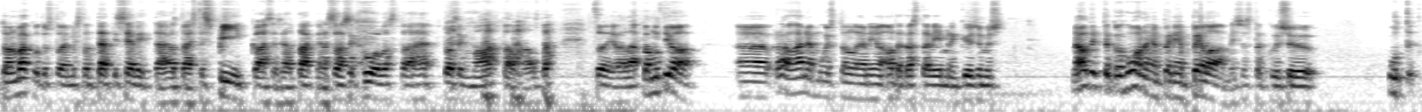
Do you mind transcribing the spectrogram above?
tuon vakuutustoimiston täti selittää jotain, sitten spiikkaa se siellä takana, saa se kuulostaa tosi mahtavalta. Se on ihan läppä. Mutta joo, rauha hänen muistolleen ja otetaan tämä viimeinen kysymys. Nautitteko huonojen pelien pelaamisesta, kysyy ut,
